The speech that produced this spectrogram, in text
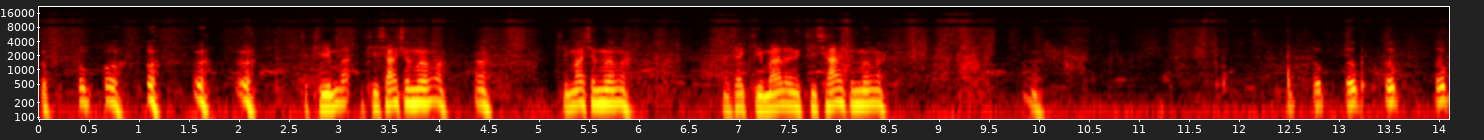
เออเออเออเออเออจะขี่ม้าขี่ช้างชนเมืองอะอะขี่ม้าชนเมืองอะไม่ใช่ขี่ม้าเลยขี่ช้างชนเมืองอะอะเอบเอบเอบเอบ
